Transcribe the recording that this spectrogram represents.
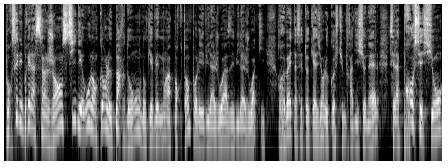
pour célébrer la Saint-Jean, s'y déroule encore le pardon, donc événement important pour les villageoises et villageois qui revêtent à cette occasion le costume traditionnel. C'est la procession,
